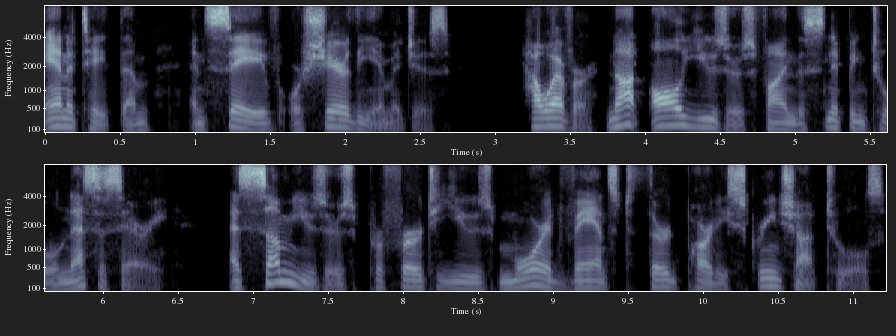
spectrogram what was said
annotate them, and save or share the images. However, not all users find the snipping tool necessary, as some users prefer to use more advanced third-party screenshot tools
